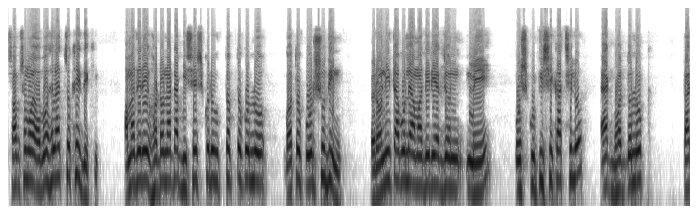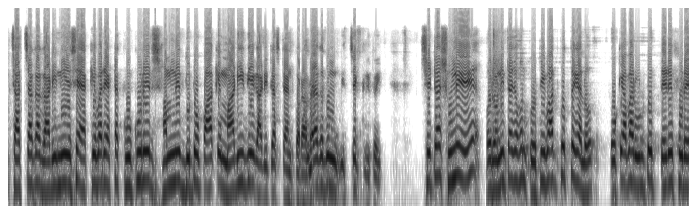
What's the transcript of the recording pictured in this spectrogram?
সবসময় অবহেলার চোখেই দেখি। আমাদের এই ঘটনাটা বিশেষ করে উত্তপ্ত করল গত পরশুদিন রনিতা বলে আমাদেরই একজন মেয়ে, ও স্কুটি শেখাচ্ছিল। এক ভদ্রলোক তার চার চাকা গাড়ি নিয়ে এসে একেবারে একটা কুকুরের সামনে দুটো পাকে মাড়ি দিয়ে গাড়িটা স্ট্যান্ড করা করালো একদম ইচ্ছেকৃতই। সেটা শুনে রনিতা যখন প্রতিবাদ করতে গেল, ওকে আবার উল্টো তেড়ে ফুড়ে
